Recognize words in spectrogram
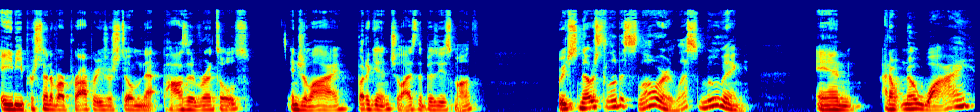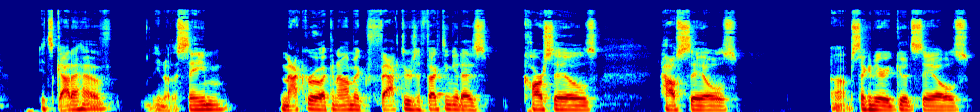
80% of our properties are still net positive rentals in July. But again, July is the busiest month. We just noticed a little bit slower, less moving. And I don't know why. It's got to have, you know, the same macroeconomic factors affecting it as car sales, house sales, um, secondary goods sales,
